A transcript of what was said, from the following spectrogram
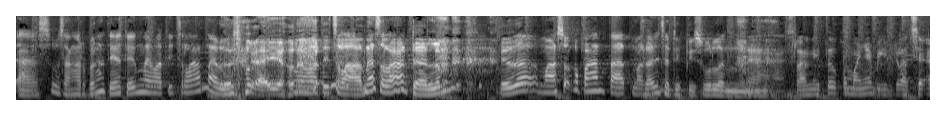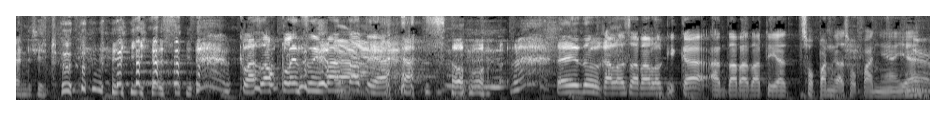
asu sangar banget ya dia melewati celana loh. melewati celana celana dalam itu masuk ke pantat makanya jadi bisulen. Nah, selain itu kumannya bikin kerajaan di situ. iya sih. Class of clans nih pantat ya. So, ya itu kalau secara logika antara tadi ya sopan nggak sopannya ya. Ya.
